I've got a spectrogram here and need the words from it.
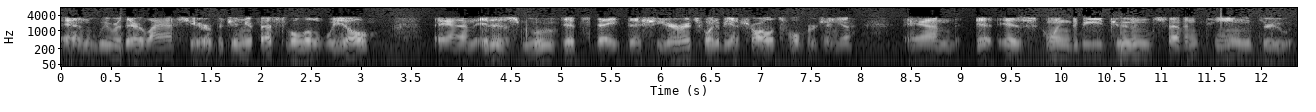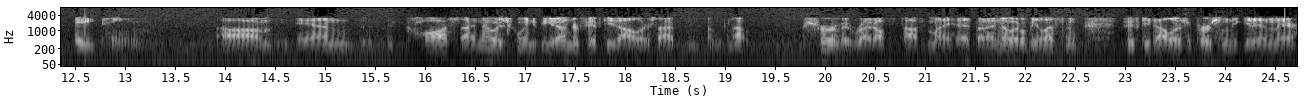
and we were there last year, Virginia Festival of the Wheel, and it has moved its date this year. It's going to be in Charlottesville, Virginia, and it is going to be June 17 through 18. Um, and the cost I know is going to be under fifty dollars. I'm not sure of it right off the top of my head, but I know it'll be less than fifty dollars a person to get in there.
